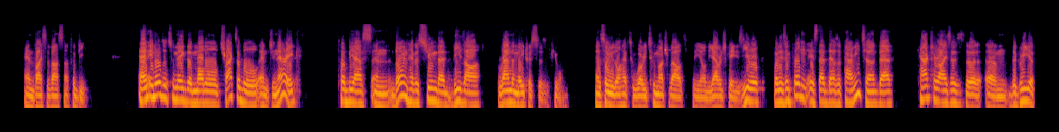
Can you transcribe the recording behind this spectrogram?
and vice versa for B. And in order to make the model tractable and generic, Tobias and Doyne have assumed that these are random matrices, if you want. And so you don't have to worry too much about, you know, the average gain is zero. What is important is that there's a parameter that characterizes the um, degree of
